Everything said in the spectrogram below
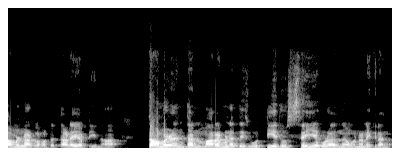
தமிழ்நாட்டில் மட்டும் தடை அப்படின்னா தமிழன் தன் மரபினத்தை ஒட்டி எதுவும் செய்யக்கூடாதுன்னு அவங்க நினைக்கிறாங்க.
